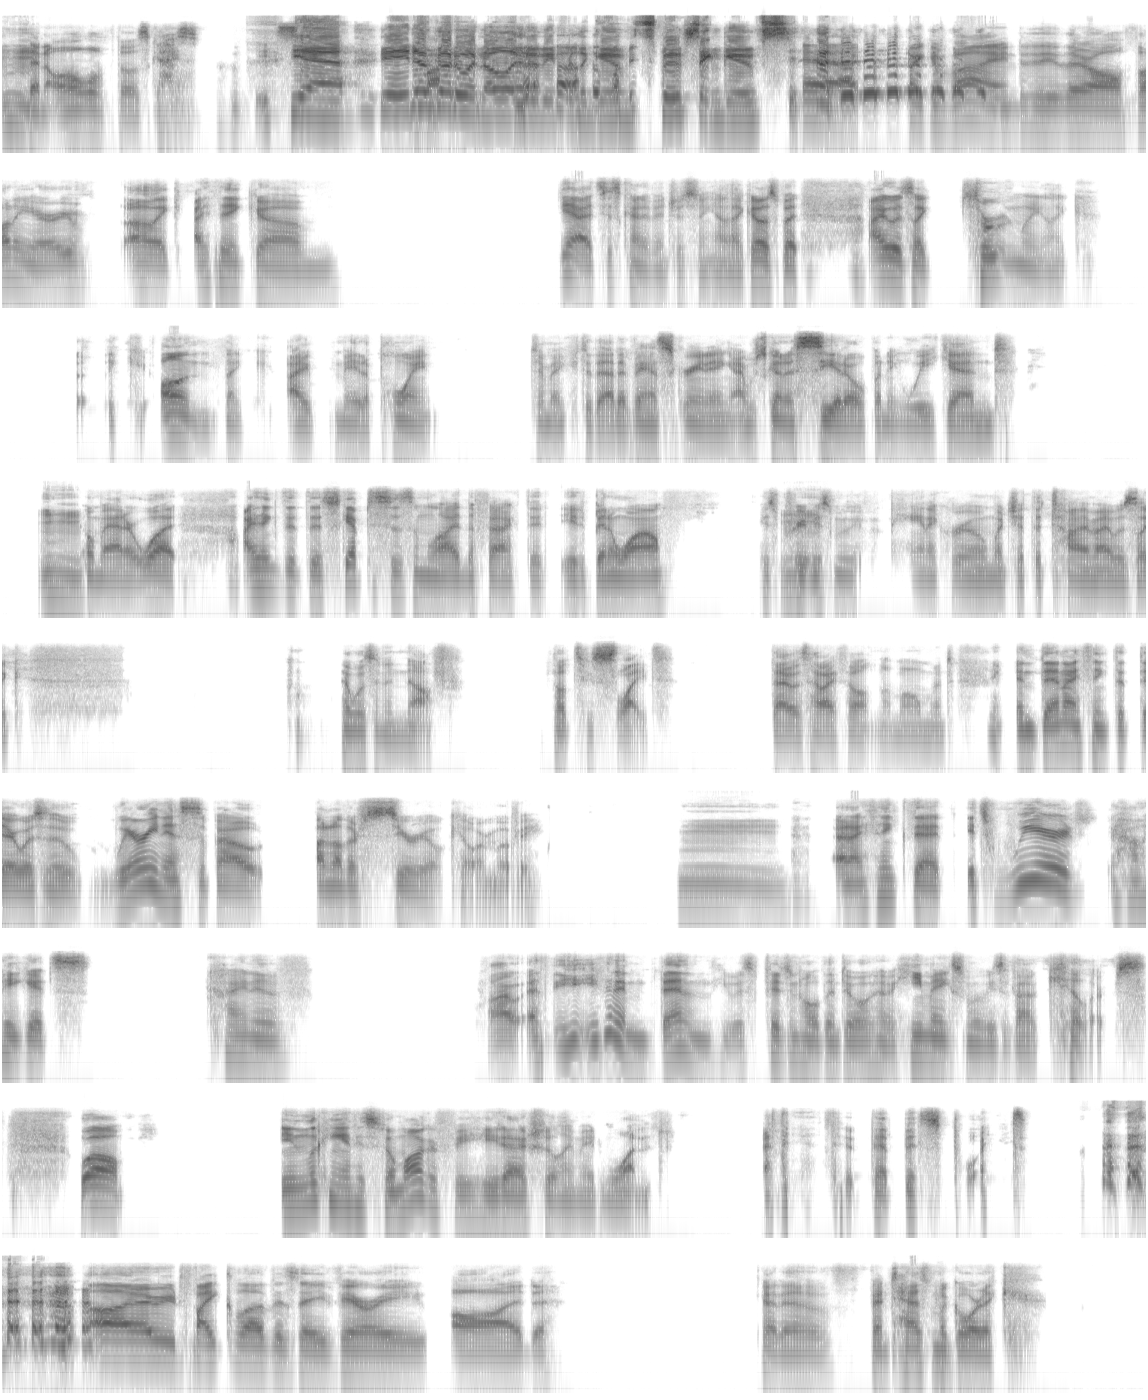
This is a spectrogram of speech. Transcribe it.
Mhm. than all of those guys' movies. Yeah, yeah. You don't go to a Nolan movie for the goofs, spoofs and goofs. Yeah, combined, they- they're all funnier. Uh, like I think, um, yeah, it's just kind of interesting how that goes. But I was like certainly like, like on like I made a point to make it to that advanced screening. I was going to see it opening weekend, Mhm. no matter what. I think that the skepticism lied in the fact that it had been a while. His Mhm. previous movie, Panic Room, which at the time I was like, that wasn't enough. Felt too slight. That was how I felt in the moment. And then I think that there was a wariness about another serial killer movie. Mm. And I think that it's weird how he gets kind of the- even in, then he was pigeonholed into oh, he makes movies about killers. Well, in looking at his filmography, he'd actually only made one at, the, at this point. Uh, I mean, Fight Club is a very odd, kind of phantasmagoric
